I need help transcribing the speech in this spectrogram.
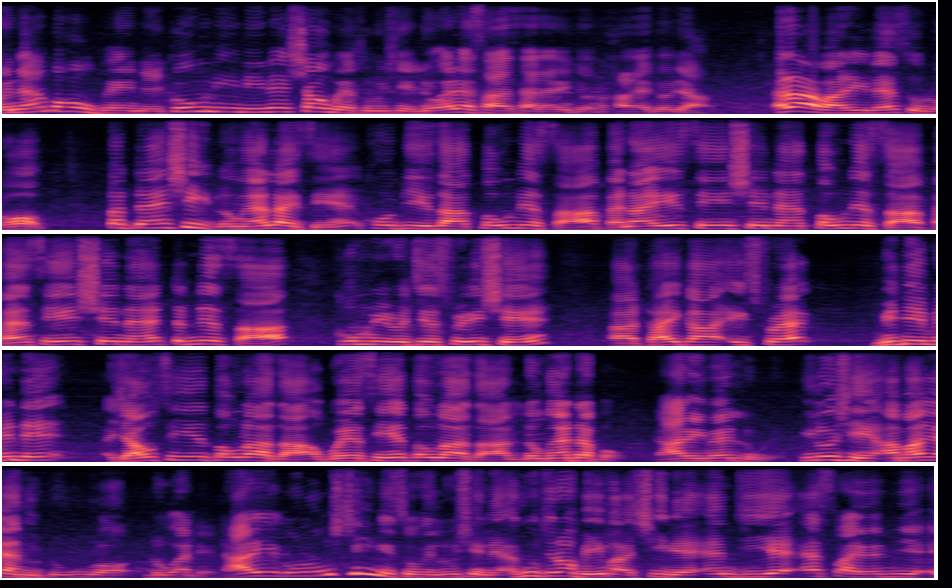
ဝန်ထမ်းမဟုတ်ဘဲနဲ့ကုမ္ပဏီအနေနဲ့ရှောက်မယ်ဆိုလို့ရှိရင်လိုအပ်တဲ့စာရစာတမ်းတွေကျွန်တော်တစ်ခါလေးပြောပြအောင်အဲ့ဒါဘာတွေလဲဆိုတော့ တက်တန်းရှိလုပ်ငန်းလိုင်စင်အခွန်ပြေစာ3နှစ်စာဗန်နာရေးစင်းရှင်းတန်း3နှစ်စာဗန်စင်းရှင်းတန်း1နှစ်စာ company registration အာ Tiger extract meeting minute အယောင်စင်း3လစာအဝယ်စင်း3လစာလုပ်ငန်းဓာတ်ပုံဒါတွေပဲလိုတယ်ပြီးလို့ရှိရင်အာမခံသူတူတော့လိုအပ်တယ်ဒါတွေအကုန်လုံးရှိနေဆိုရင်လို့ရှိရင်လည်းအခုကျွန်တော်ဘေးမှာရှိတဲ့ MG ရဲ့ S5 ပဲဖြစ်ဖြစ်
